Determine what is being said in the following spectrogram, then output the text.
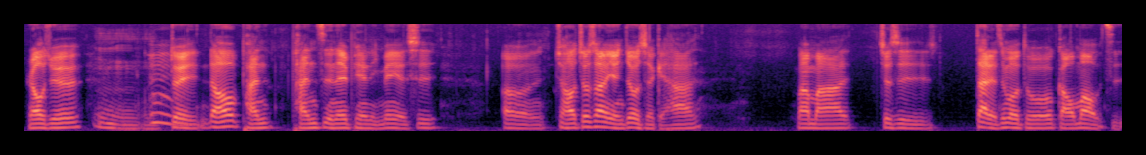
然后我觉得嗯嗯嗯，嗯，对，然后盘盘子那篇里面也是，呃，就好，就算研究者给他妈妈就是戴了这么多高帽子，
